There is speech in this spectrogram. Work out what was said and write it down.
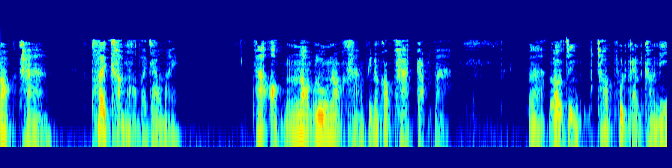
นอกทาง ถ้อยคำของพระเจ้าไหม ถ้าออกนอกลู่นอกทาง พี่น้องก็พากลับมา เราจึงชอบพูดกันคำนี้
